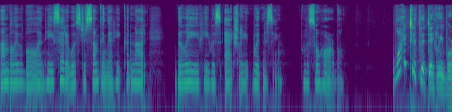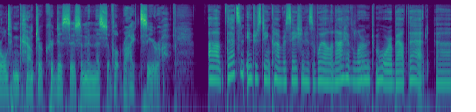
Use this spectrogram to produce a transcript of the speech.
unbelievable. And he said it was just something that he could not believe he was actually witnessing. It was so horrible. Why did the Daily World encounter criticism in the civil rights era? Uh, that's an interesting conversation as well, and I have learned more about that uh,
